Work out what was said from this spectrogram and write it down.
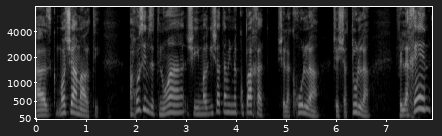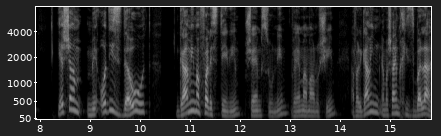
אז כמו שאמרתי, החוסים זה תנועה שהיא מרגישה תמיד מקופחת, שלקחו לה, ששתו לה, ולכן יש שם מאוד הזדהות גם עם הפלסטינים, שהם סונים, והם אמרנו שיעים, אבל גם עם, למשל עם חיזבאללה,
